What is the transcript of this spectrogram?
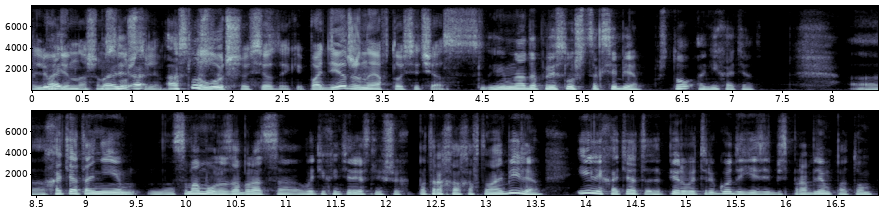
Людям а, нашим слушателям. А, а слушай, лучше все-таки поддержанное авто сейчас. Им надо прислушаться к себе, что они хотят. А, хотят они самому разобраться в этих интереснейших потрохах автомобиля, или хотят первые три года ездить без проблем, потом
